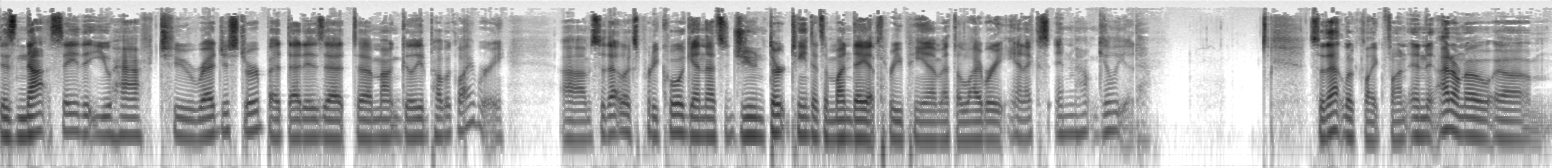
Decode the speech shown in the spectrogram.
Does not say that you have to register, but that is at uh, Mount Gilead Public Library. Um, so that looks pretty cool. Again, that's June 13th. It's a Monday at 3 p.m. at the library annex in Mount Gilead. So that looked like fun. And I don't know, um,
